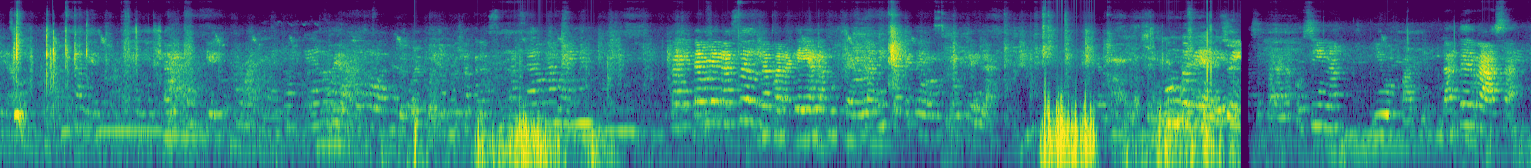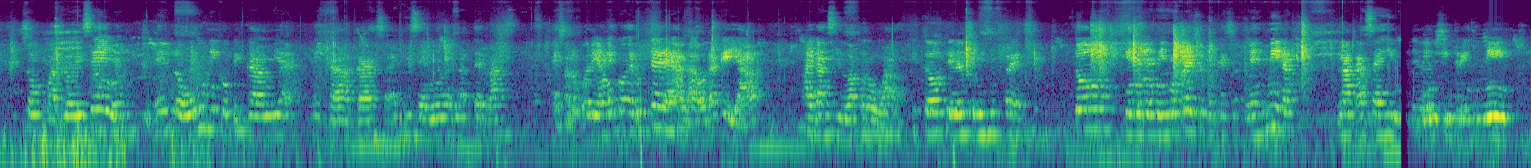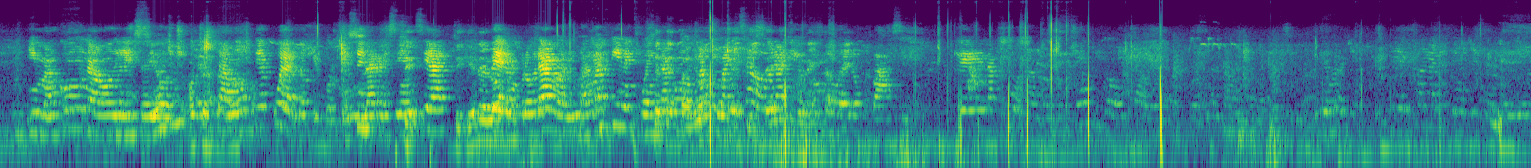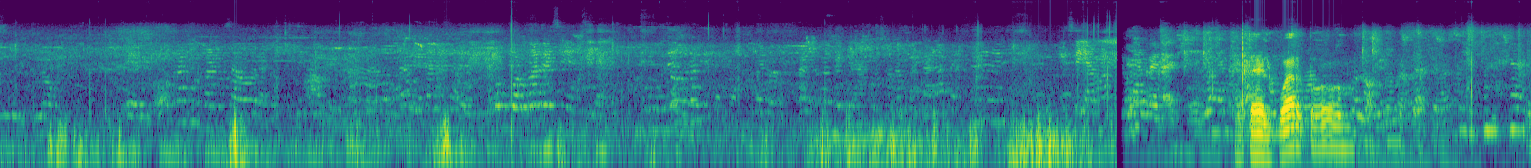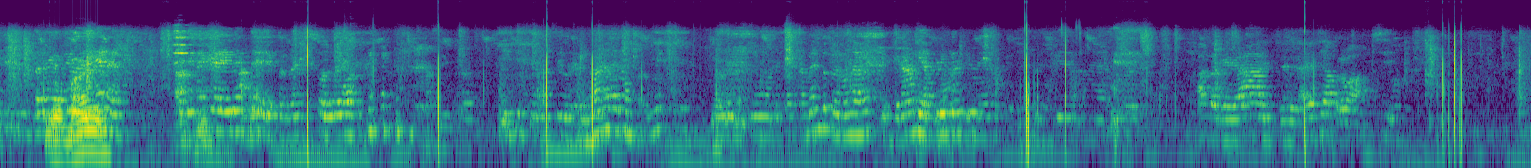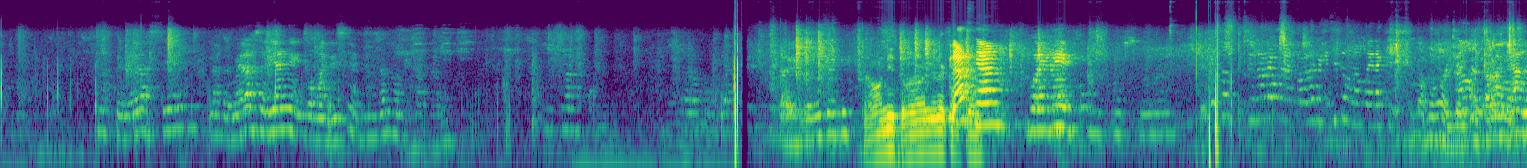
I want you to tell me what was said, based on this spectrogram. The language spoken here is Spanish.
lista que tenemos que entregar. Punto viene, sí. Para la cocina y un patio. La terraza son cuatro diseños. Es lo único que cambia en cada casa, el diseño de la terraza. Eso lo podrían escoger ustedes a la hora que ya hayan sido aprobados. Y todos tienen su mismo precio. Todos tienen el mismo precio porque si ustedes miran, la casa es de 23 mil y más comunado 18. Pero estamos de acuerdo que porque es una residencial, Si quiere el pero el programa de Iván Martínez cuenta con otra 78, urbanizadora y 26, unos modelos básicos. Que la cuota de 82 Este es el cuarto. Los baños. Las primeras, las primeras serían como en diciembre. Está. Está bonito, voy a venir a comprar. Gracias. Bueno,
